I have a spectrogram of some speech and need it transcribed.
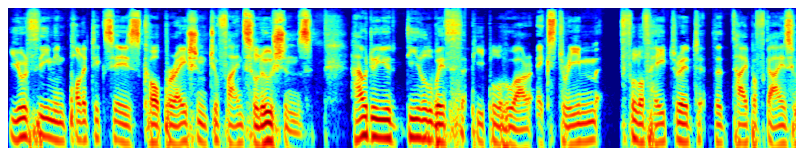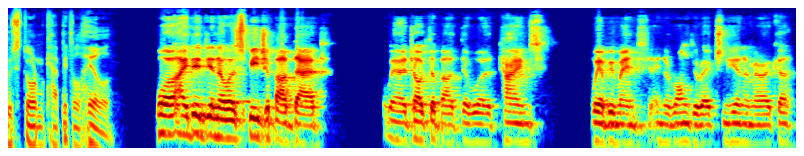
your theme in politics is cooperation to find solutions. How do you deal with people who are extreme, full of hatred, the type of guys who storm Capitol Hill? Well, I did, you know, a speech about that where I talked about there were times where we went in the wrong direction here in America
